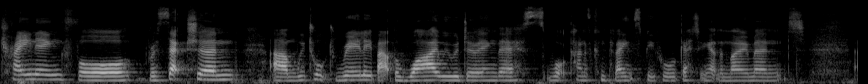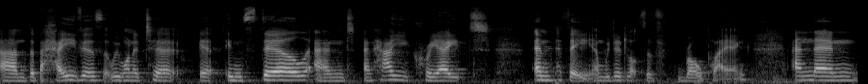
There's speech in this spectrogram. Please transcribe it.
training for reception. Um, we talked really about the why we were doing this, what kind of complaints people were getting at the moment um, the behaviours that we wanted to uh, instill, and, and how you create empathy. And we did lots of role playing. And then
